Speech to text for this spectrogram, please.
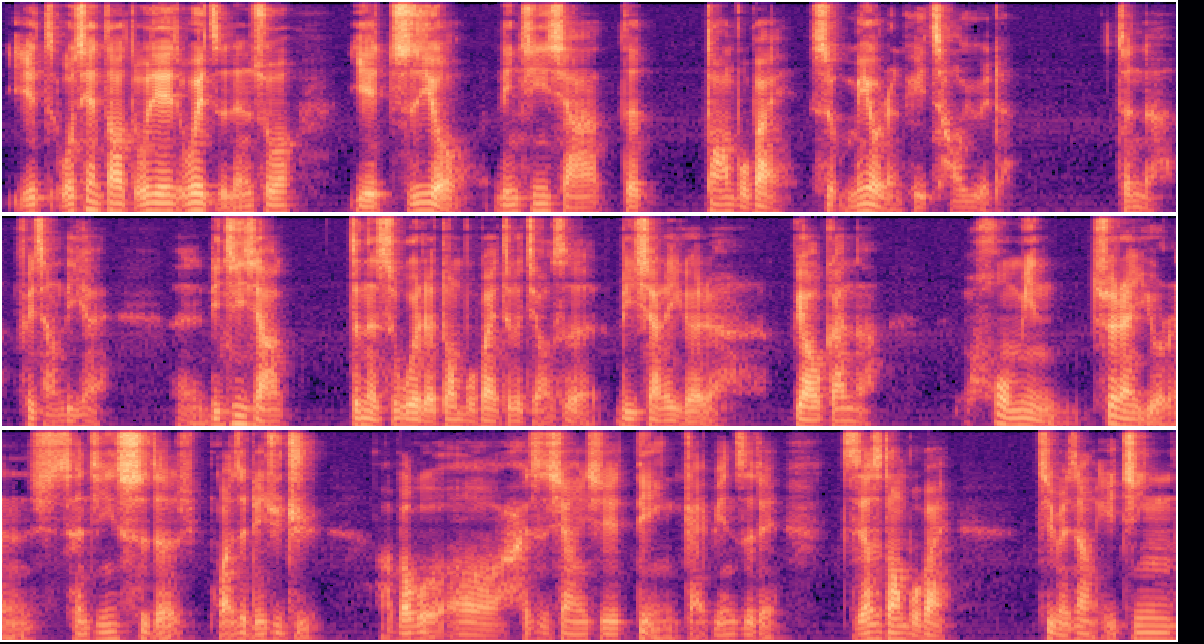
也，我现在到，我也我也只能说，也只有林青霞的。东方不败是没有人可以超越的，真的非常厉害。嗯，林青霞真的是为了东方不败这个角色立下了一个标杆呐、后面虽然有人曾经试着，不管是连续剧啊，包括哦，还是像一些电影改编之类，只要是东方不败，基本上已经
